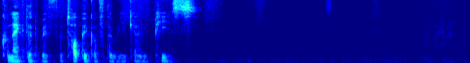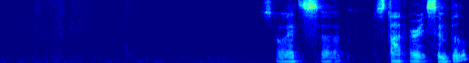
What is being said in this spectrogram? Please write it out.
connected with the topic of the weekend, peace. So let's uh, start very simple.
